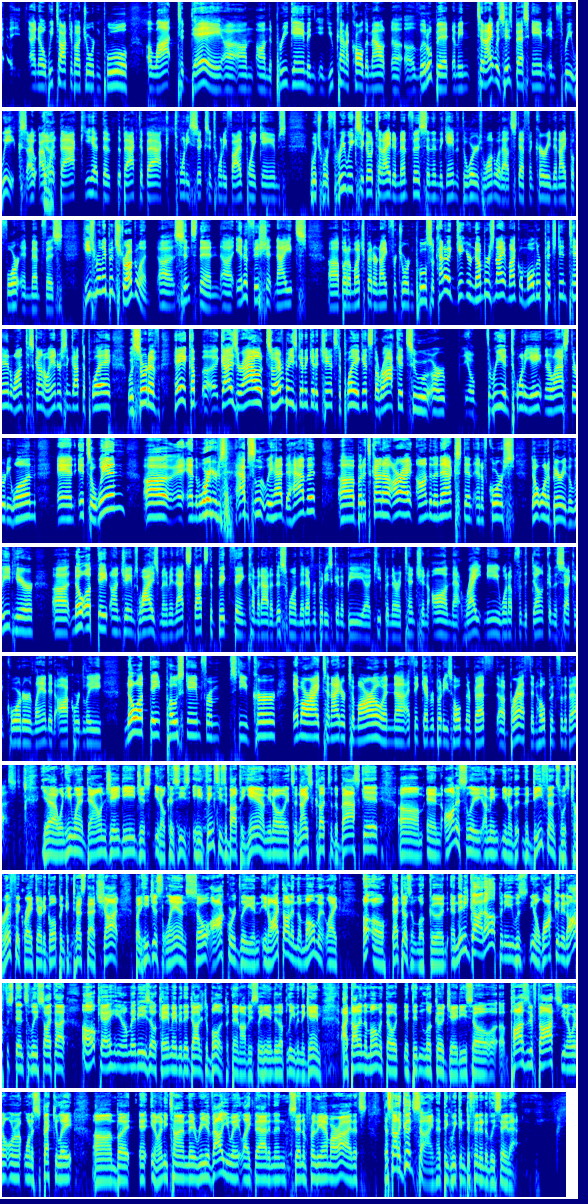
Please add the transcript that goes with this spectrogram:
I know we talked about Jordan Poole a lot today uh, on on the pregame, and, and you kind of called him out uh, a little bit. I mean, tonight was his best game in three weeks. I, I Yeah. went back; he had the the back to back 26 and 25 point games, which were three weeks ago tonight in Memphis, and then the game that the Warriors won without Stephen Curry the night before in Memphis. He's really been struggling uh, since then. Uh, inefficient nights uh, but a much better night for Jordan Poole. So kind of a get your numbers night. Mychal Mulder pitched in 10. Juan Toscano Anderson got to play. Was sort of, hey, a couple uh, guys are out, so everybody's going to get a chance to play against the Rockets, who are you know three and 28 in their last 31, and it's a win. Uh, and the Warriors absolutely had to have it, uh, but it's kind of all right. On to the next, and and of course, don't want to bury the lead here. Uh, no update on James Wiseman. I mean, that's that's the big thing coming out of this one that everybody's going to be uh, keeping their attention on. That right knee went up for the dunk in the second quarter, landed awkwardly. No update post game from Steve Kerr. MRI tonight or tomorrow, and uh, I think everybody's holding their breath, uh, breath and hoping for the best. Yeah, when he went down, JD just you know because he's he thinks he's about to yam. You know, it's a nice cut to the basket, um, and honestly, I mean, you know, the, the defense was terrific right there to go up and contest that shot. but he just lands so awkwardly. And, you know, I thought in the moment, like, uh oh, that doesn't look good. And then he got up and he was, you know, walking it off ostensibly. So I thought, oh, okay, you know, maybe he's okay. Maybe they dodged a bullet. But then obviously he ended up leaving the game. I thought in the moment, though, it didn't look good, JD. So uh, positive thoughts. You know, we don't want to speculate. Um, but, uh, you know, anytime they reevaluate like that and then send him for the MRI, that's that's not a good sign. I think we can definitively say that.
